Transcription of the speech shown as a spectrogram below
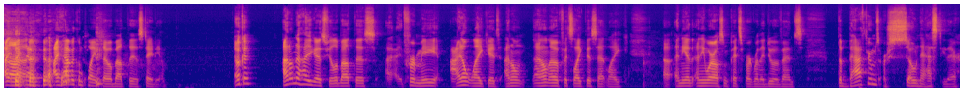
I, I, have, I have a complaint though about the stadium. Okay. I don't know how you guys feel about this. I, for me, I don't like it. I don't. I don't know if it's like this at like uh, any anywhere else in Pittsburgh where they do events. The bathrooms are so nasty there.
